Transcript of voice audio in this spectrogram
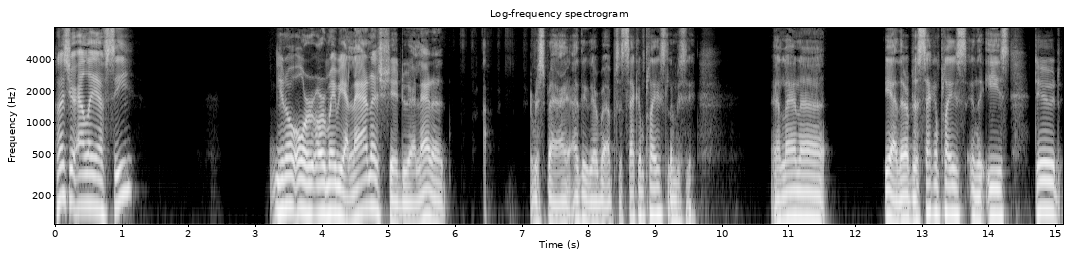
unless you're LAFC, you know, or or maybe Atlanta, shit, dude, Atlanta. Respect. I, I think they're up to second place. Let me see. Atlanta, yeah, they're up to second place in the East, dude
